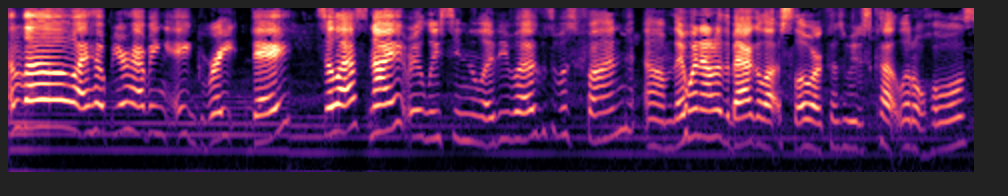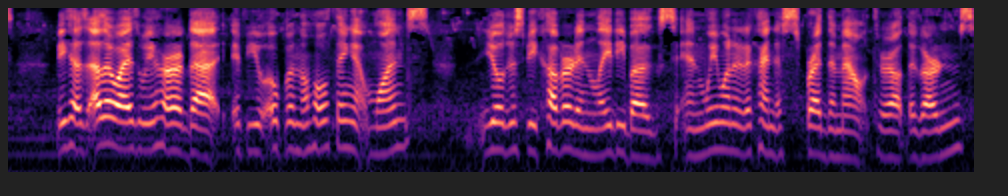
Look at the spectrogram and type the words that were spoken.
Hello, I hope you're having a great day. So last night, releasing the ladybugs was fun. Um, they went out of the bag a lot slower because we just cut little holes because otherwise we heard that if you open the whole thing at once, you'll just be covered in ladybugs and we wanted to kind of spread them out throughout the gardens.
